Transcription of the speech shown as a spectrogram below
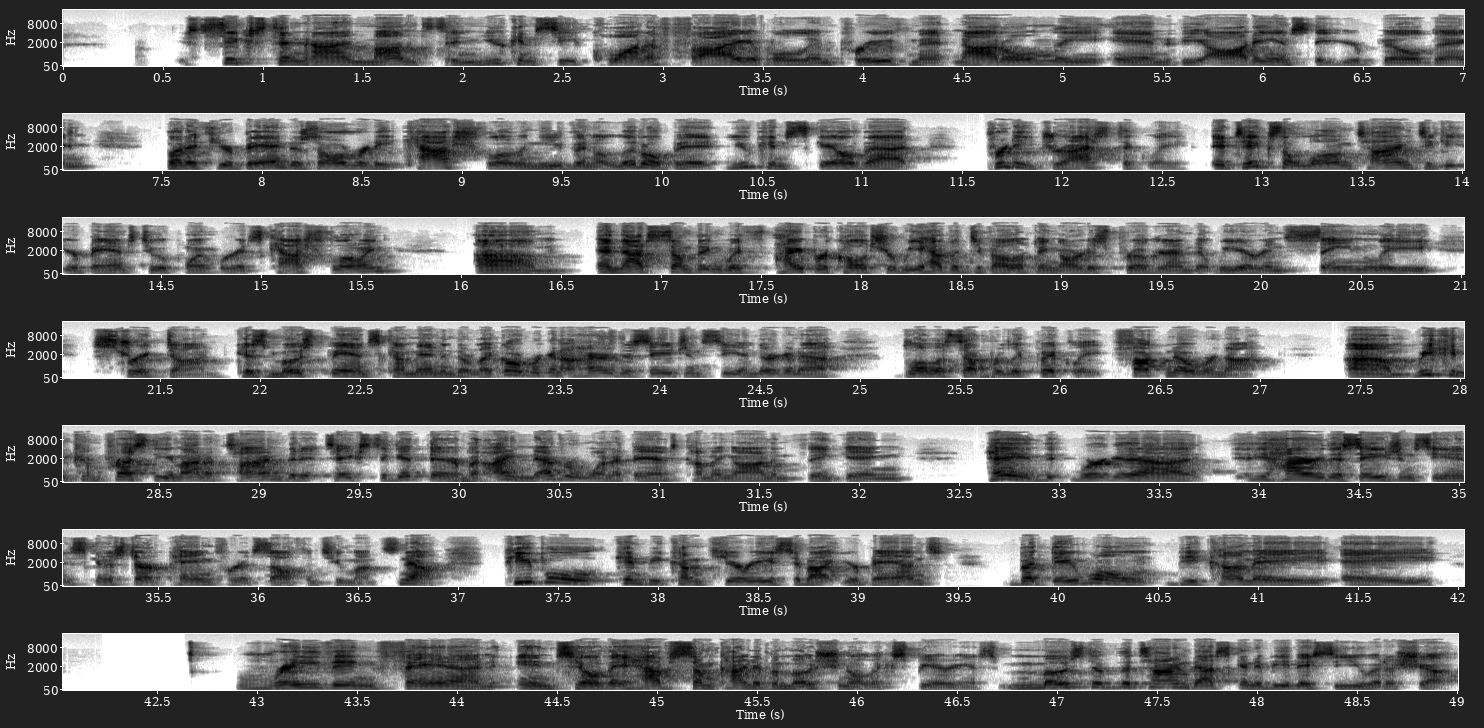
six to nine months and you can see quantifiable improvement not only in the audience that you're building but if your band is already cash flowing even a little bit you can scale that pretty drastically. It takes a long time to get your bands to a point where it's cash flowing um, and that's something with hyperculture we have a developing artist program that we are insanely strict on because most bands come in and they're like oh we're going to hire this agency and they're going to blow us up really quickly. Fuck no we're not um, we can compress the amount of time that it takes to get there. But I never want a band coming on and thinking, hey, we're going to hire this agency and it's going to start paying for itself in two months. No, people can become curious about your band, but they won't become a, a raving fan until they have some kind of emotional experience. Most of the time, that's going to be they see you at a show.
